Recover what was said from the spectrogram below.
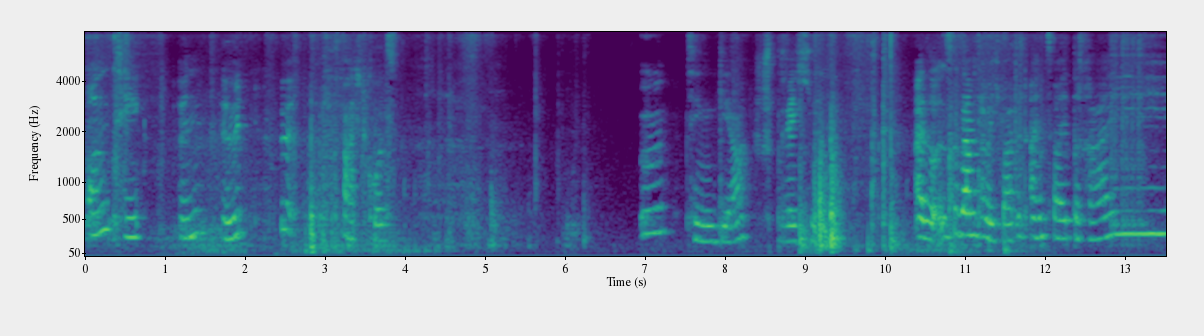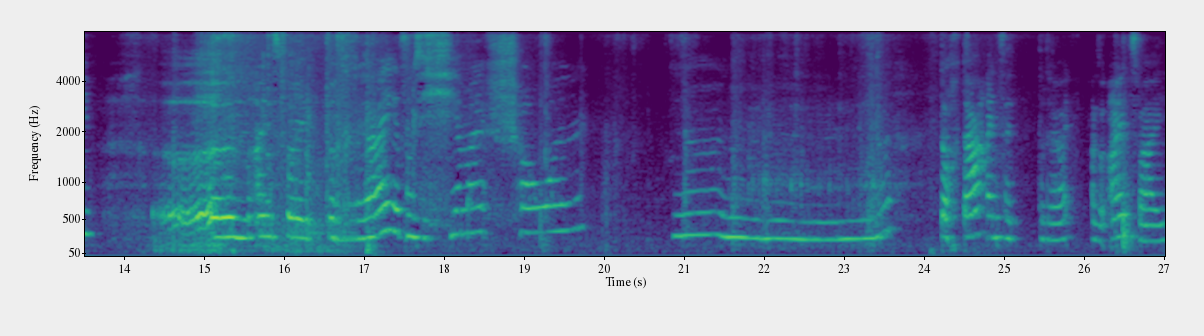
und Ön, Ö, Ö, wartet kurz. Oettinger sprechen. Also insgesamt habe ich wartet 1, 2, 3 ähm, 1, 2, 3. Jetzt muss ich hier mal schauen. Doch, da 1, 2, 3. Also 1, 2,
